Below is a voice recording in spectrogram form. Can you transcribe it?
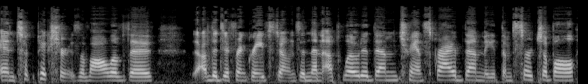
and took pictures of all of the of the different gravestones and then uploaded them, transcribed them, made them searchable,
